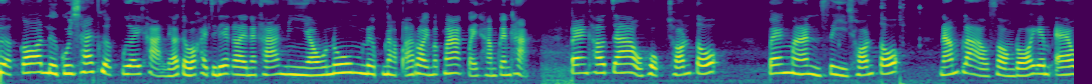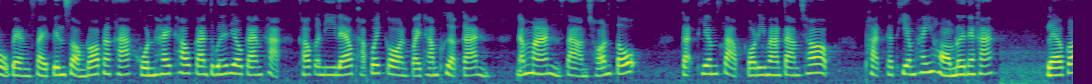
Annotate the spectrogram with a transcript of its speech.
ผือกก้อนหรือกุยช่ายเผือกเปื่อยค่ะ แล้วแต่ว่าใครจะเรียกอะไรนะคะ เหนียวนุ่มหนึบหนับอร่อยมากๆ ไปทำกันค่ะ แป้งข้าวเจ้า 6 ช้อนโต๊ะ แป้งมัน 4 ช้อนโต๊ะ น้ำเปล่า 200 ml แบ่งใส่เป็น 2 รอบนะคะ คนให้เข้ากันจำนวนเดียวกันค่ะ เข้ากันดีแล้วพักไว้ก่อนไปทำเผือกกัน น้ำมัน 3 ช้อนโต๊ะ กระเทียมสับปริมาณตามชอบ ผัดกระเทียมให้หอมเลยนะคะ แล้วก็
